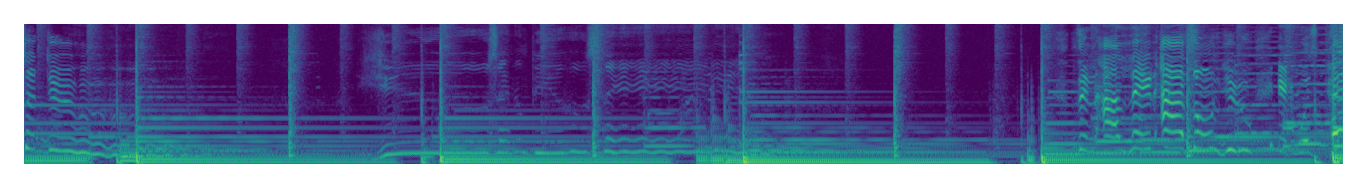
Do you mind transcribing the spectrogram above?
to do. Use and abuse them. Then I laid eyes on you. It was pain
